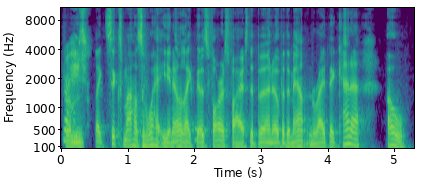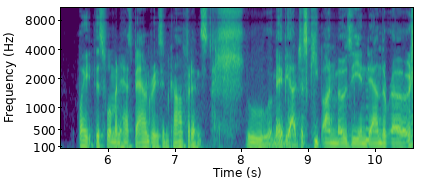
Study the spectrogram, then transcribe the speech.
from right. like six miles away, you know, like those forest fires that burn over the mountain, right? They kind of, oh, wait, this woman has boundaries and confidence. Ooh, maybe I'll just keep on moseying down the road.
